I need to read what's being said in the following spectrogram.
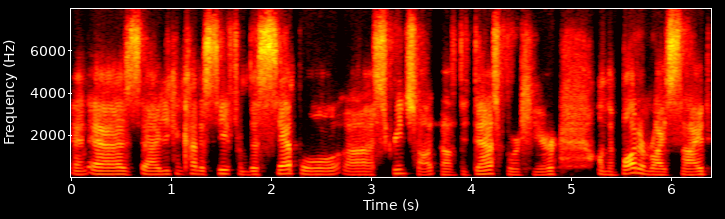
and as uh, you can kind of see from this sample uh, screenshot of the dashboard here on the bottom right side,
